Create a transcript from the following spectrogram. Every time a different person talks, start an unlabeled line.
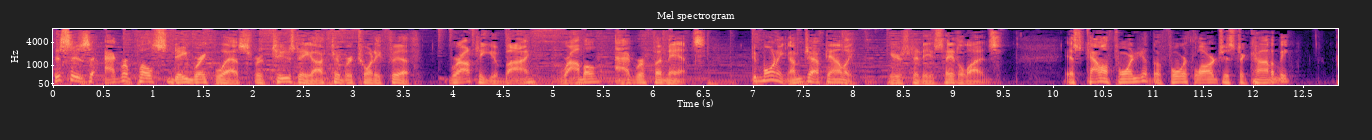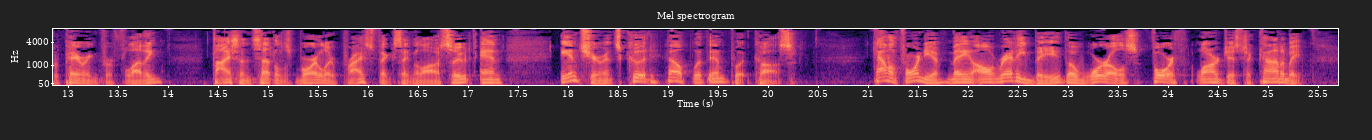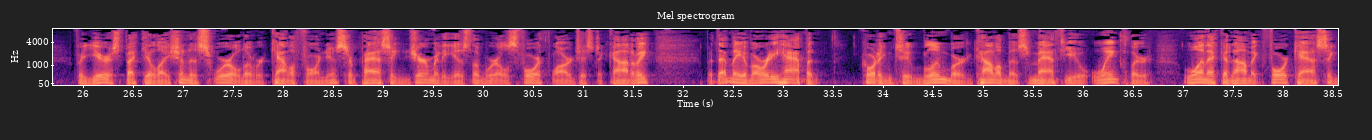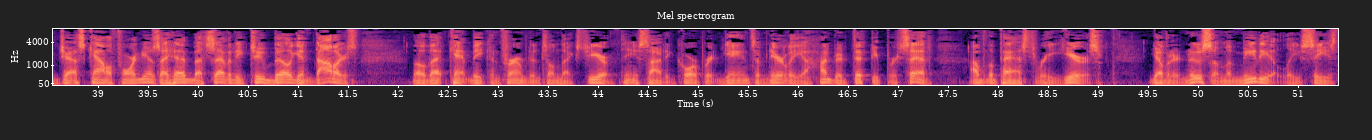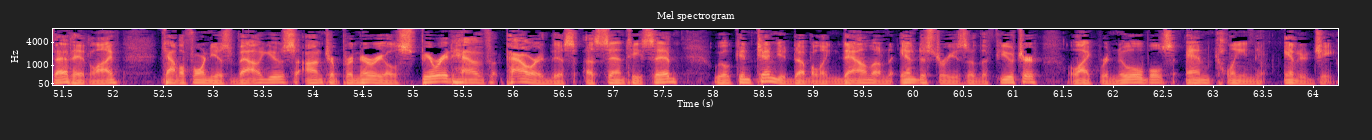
This is AgriPulse Daybreak West for Tuesday, October 25th, brought to you by Rabo AgriFinance. Good morning, I'm Jeff Daly. Here's today's headlines. Is California the fourth largest economy? Preparing for flooding. Tyson settles broiler price fixing lawsuit and insurance could help with input costs. California may already be the world's fourth largest economy. For years, speculation has swirled over California, surpassing Germany as the world's fourth largest economy, but that may have already happened. According to Bloomberg columnist Matthew Winkler, one economic forecast suggests California is ahead by $72 billion, though that can't be confirmed until next year. He cited corporate gains of nearly 150% over the past three years. Governor Newsom immediately seized that headline. California's values, entrepreneurial spirit have powered this ascent, he said. We'll continue doubling down on industries of the future like renewables and clean energy.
